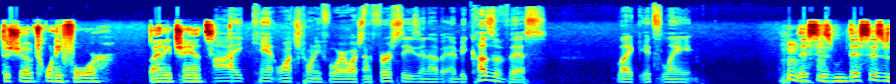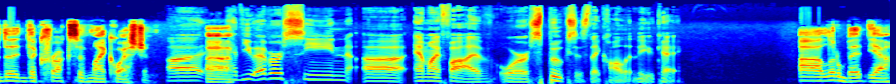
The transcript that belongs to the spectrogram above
the show 24? by any chance? I can't watch 24. I watched the first season of it, and because of this, like it's lame. this is this is the the crux of my question. Uh, Uh, have you ever seen uh, MI5 or Spooks, as they call it in the UK? Uh, a little bit, yeah.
